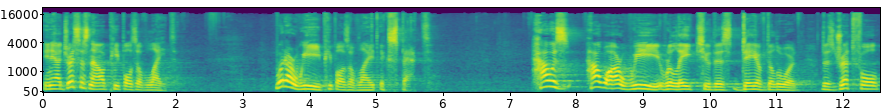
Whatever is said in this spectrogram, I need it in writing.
and he addresses now peoples of light. What are we, peoples of light, expect? How, is, how are we relate to this day of the Lord, this dreadful,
